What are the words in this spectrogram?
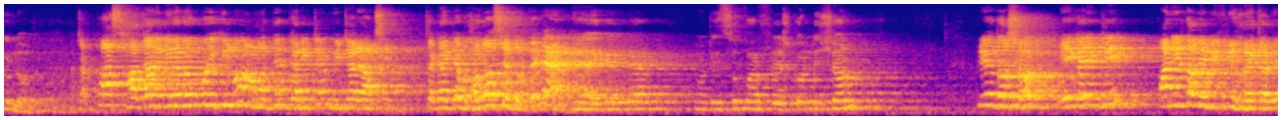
কিলো। আচ্ছা পাঁচ হাজার নিরানব্বই কিলো আমাদের গাড়িটা মিটারে আছে। আচ্ছা গাড়িটা ভালো আছে তো তাই না? হ্যাঁ গাড়িটা সুপার ফ্রেশ কন্ডিশন প্রিয় দর্শক এই গাড়িটি পানির দামে বিক্রি হয়ে যাবে।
